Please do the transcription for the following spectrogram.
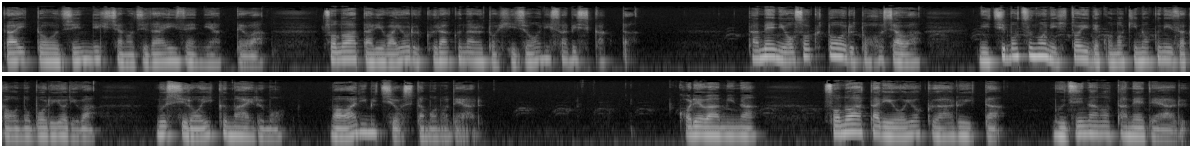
街頭人力車の時代以前にあってはその辺りは夜暗くなると非常に寂しかった。ために遅く通る徒歩者は日没後に一人でこの紀ノ国坂を登るよりはむしろ幾マイルも回り道をしたものである。これは皆その辺りをよく歩いた無地なのためである。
